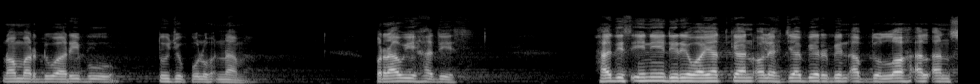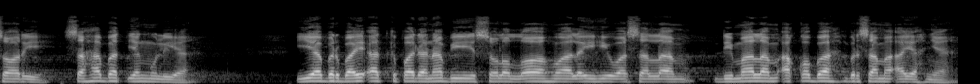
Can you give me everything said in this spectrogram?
nomor 2076. Perawi hadis. Hadis ini diriwayatkan oleh Jabir bin Abdullah Al-Ansari, sahabat yang mulia. Ia berbaiat kepada Nabi sallallahu alaihi wasallam di malam Aqabah bersama ayahnya.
